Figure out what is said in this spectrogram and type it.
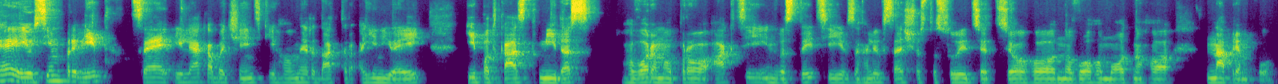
Hey, усім привіт! Це Ілля Кабачинський, головний редактор AIN.UA і подкаст Мідас. Говоримо про акції, інвестиції, взагалі все, що стосується цього нового модного напрямку.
